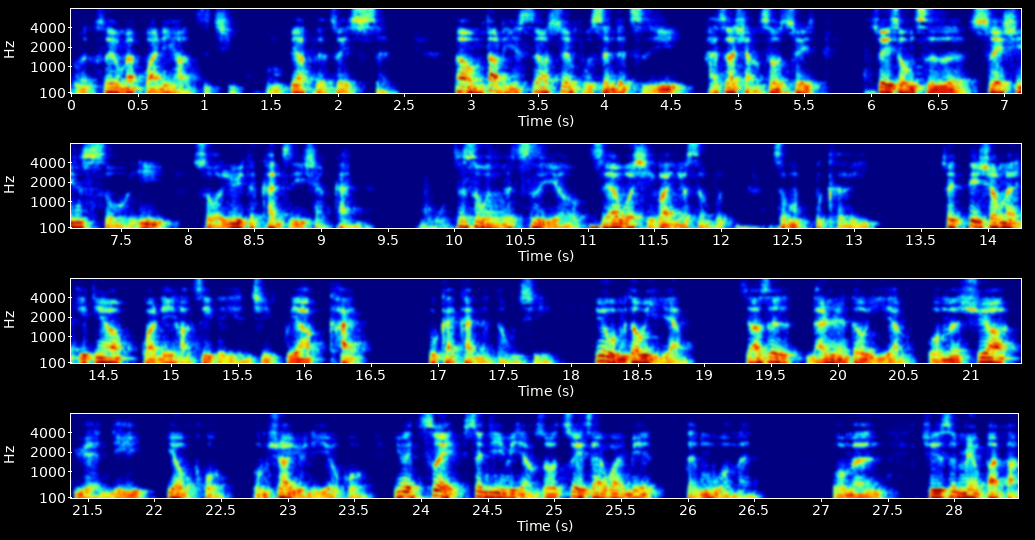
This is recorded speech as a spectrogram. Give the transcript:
我们所以我们要管理好自己，我们不要得罪神。那我们到底是要顺服神的旨意，还是要享受最最终之乐，随心所欲所欲的看自己想看的？这是我的自由，只要我喜欢，有什么不怎么不可以？所以弟兄们一定要管理好自己的眼睛，不要看不该看的东西，因为我们都一样，只要是男人都一样，我们需要远离诱惑，我们需要远离诱惑，因为罪，圣经里面讲说罪在外面等我们，我们其实是没有办法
